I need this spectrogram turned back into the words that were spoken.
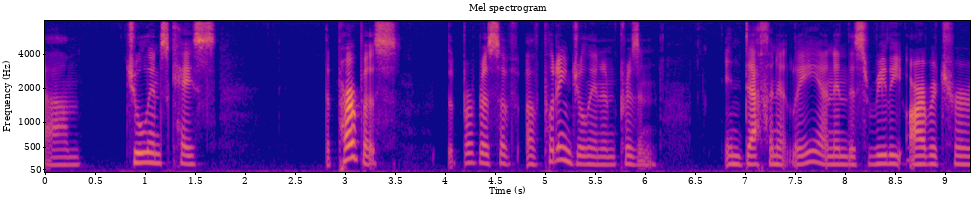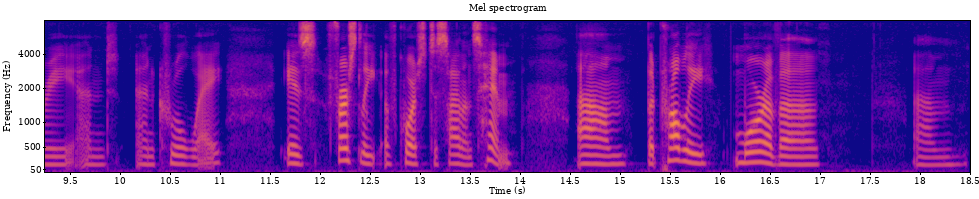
um, Julian's case, the purpose, the purpose of, of putting Julian in prison indefinitely and in this really arbitrary and, and cruel way is firstly, of course, to silence him, um, but probably more of a um,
